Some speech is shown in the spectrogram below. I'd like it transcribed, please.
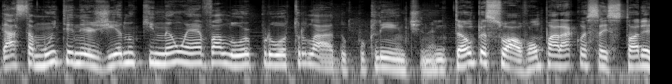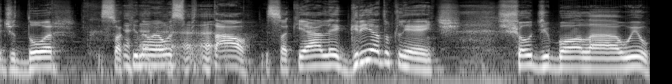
gasta muita energia no que não é valor pro outro lado, pro cliente, né? Então, pessoal, vamos parar com essa história de dor. Isso aqui não é um hospital. Isso aqui é a alegria do cliente. Show de bola, Will.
